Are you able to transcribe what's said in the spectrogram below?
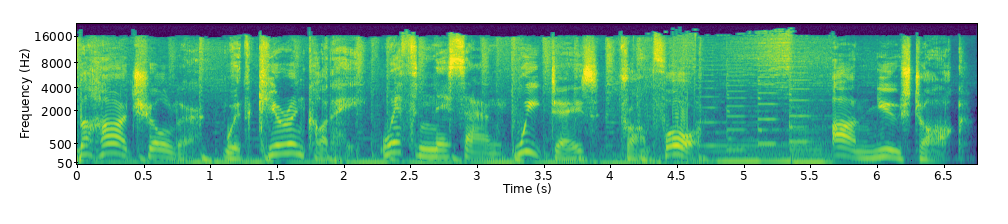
The Hard Shoulder with Kieran Cuddihy. With Nissan. Weekdays from 4 on Newstalk.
